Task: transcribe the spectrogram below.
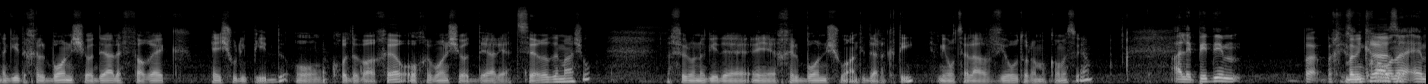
נגיד חלבון שיודע לפרק איזשהו ליפיד או כל דבר אחר, או חלבון שיודע לייצר איזה משהו, אפילו נגיד אה, אה, חלבון שהוא אנטי דלקתי, שאני רוצה להעביר אותו למקום מסוים. הליפידים בחיסון קורונה הם,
